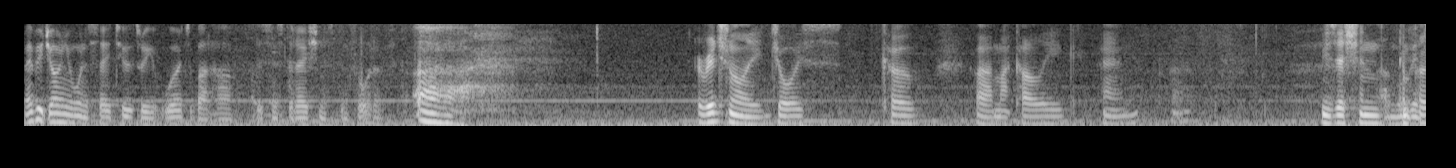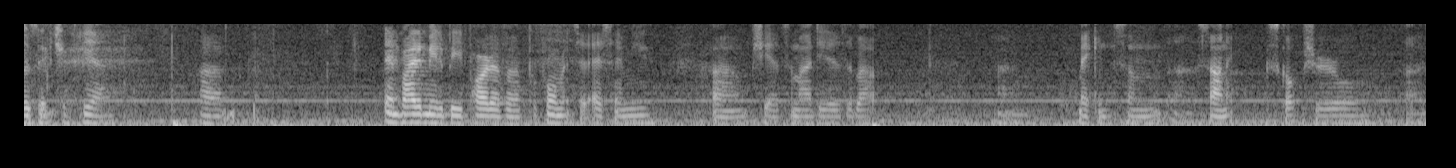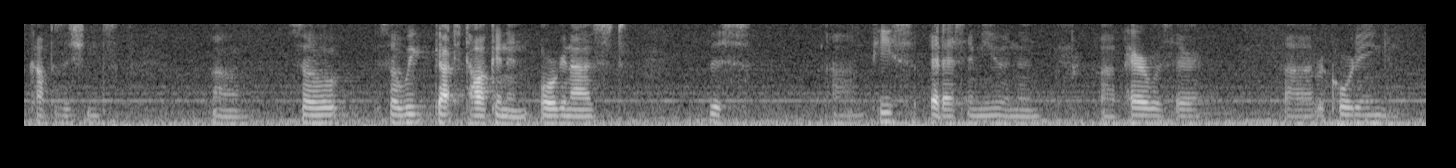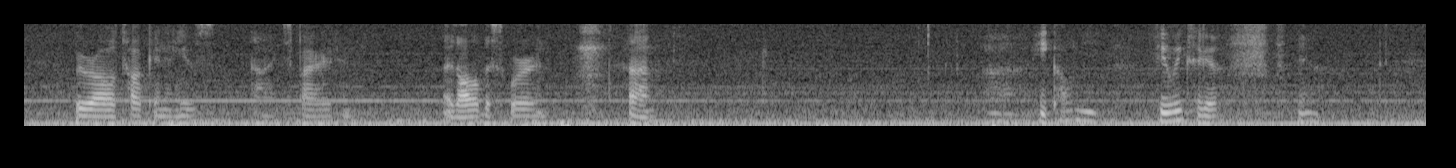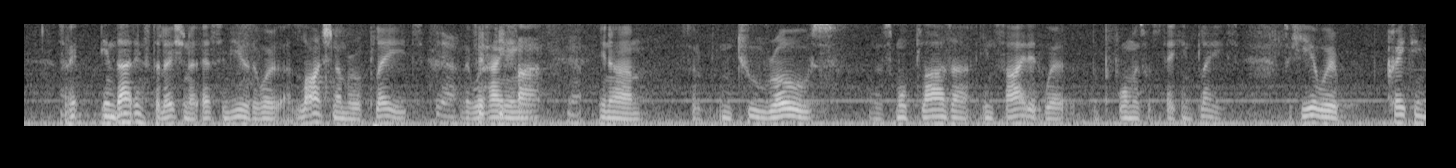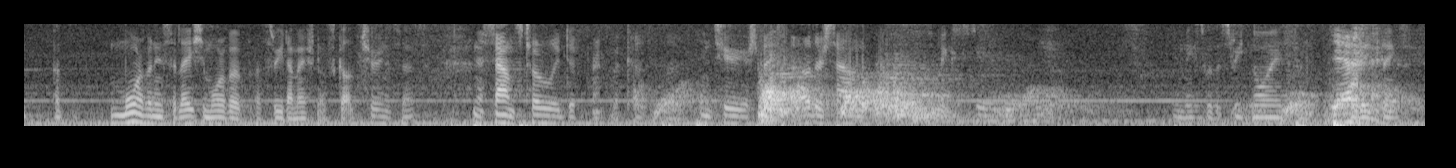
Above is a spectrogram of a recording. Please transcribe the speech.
Maybe, John, you want to say two, or three words about how this installation has been thought of? Uh, originally, Joyce Koh, uh, my colleague and uh, musician, I'll composer, picture. yeah, um, invited me to be part of a performance at SMU. Um, she had some ideas about um, making some uh, sonic sculptural uh, compositions. Um, so, so we got to talking and organized this um, piece at SMU, and then uh, Per was there uh, recording, and we were all talking, and he was uh, inspired, and as all of us were. And, um, uh, he called me a few weeks ago. Yeah. So in that installation at SMU, there were a large number of plates Yeah, that were hanging yeah. in a um, sort of in two rows in a small plaza inside it where the performance was taking place. So here we're creating a, more of an installation, more of a, a three-dimensional sculpture in a sense. And the sound's totally different because of the interior space. The other sound was exterior. Mixed with the street noise and Yeah. all these things.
